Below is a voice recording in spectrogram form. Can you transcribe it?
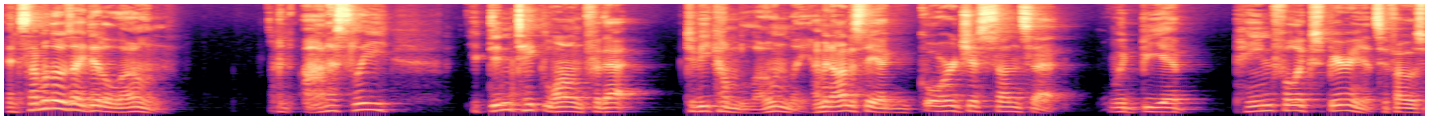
and some of those I did alone. And honestly, it didn't take long for that to become lonely. I mean, honestly, a gorgeous sunset would be a painful experience if I was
